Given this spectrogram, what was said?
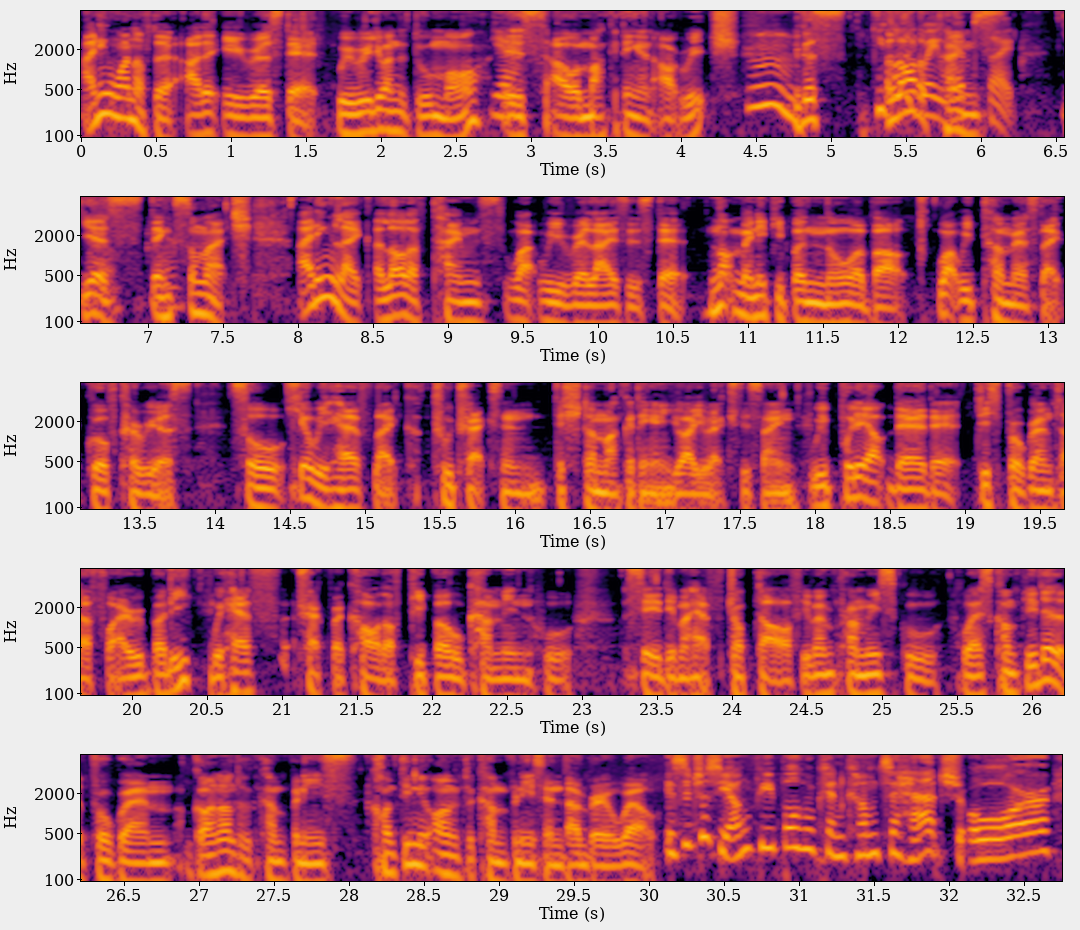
I think one of the other areas that we really want to do more yeah. is our marketing and outreach. Mm. Because you a lot a of times, website. Yes, yeah. thanks so much. I think like a lot of times what we realize is that not many people know about what we term as like growth careers. So here we have like two tracks in digital marketing and UI UX design. We put it out there that these programs are for everybody. We have a track record of people who come in who say they might have dropped out of even primary school, who has completed the program, gone on to the companies, continued on with the companies and done very well. Is it just young people who can come to Hatch or,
